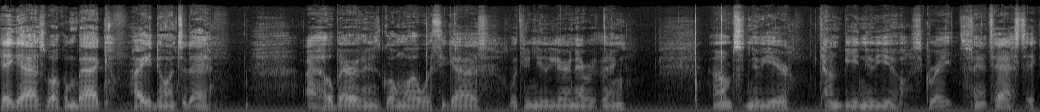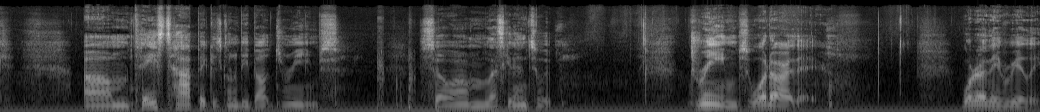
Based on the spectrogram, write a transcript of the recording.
Hey guys, welcome back. How you doing today? I hope everything's going well with you guys, with your new year and everything. Um, it's a new year, time to be a new you. It's great, it's fantastic. Um, today's topic is going to be about dreams. So um, let's get into it. Dreams, what are they? What are they really?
